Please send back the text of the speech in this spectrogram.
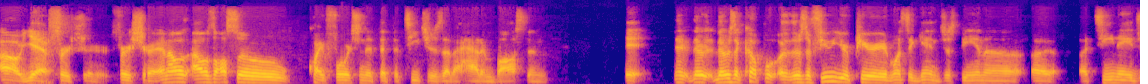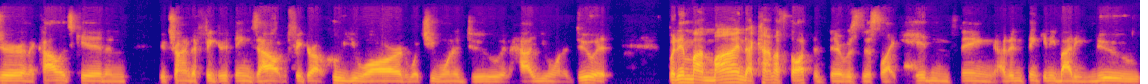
Oh yeah, for sure, for sure. And I was I was also quite fortunate that the teachers that I had in Boston, it there there, there was a couple uh, there's a few year period once again just being a, a a teenager and a college kid and you're trying to figure things out and figure out who you are and what you want to do and how you want to do it. But in my mind, I kind of thought that there was this like hidden thing. I didn't think anybody knew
